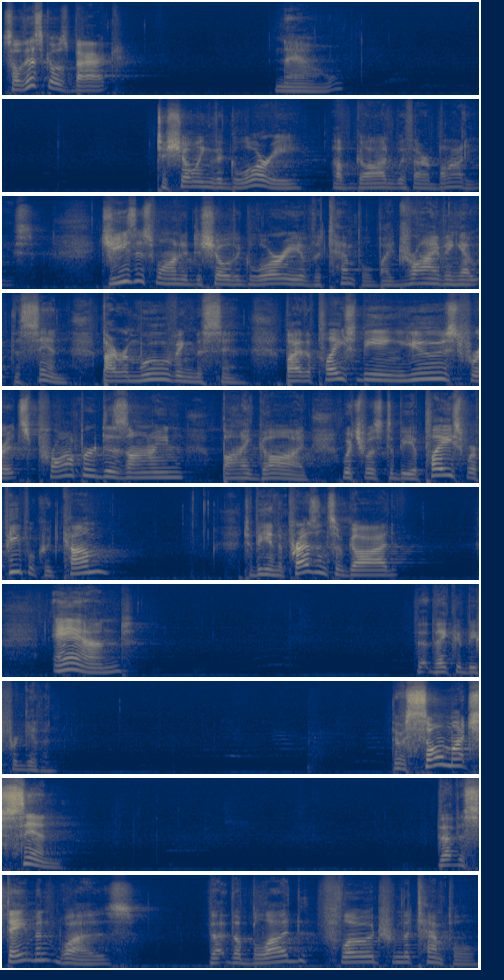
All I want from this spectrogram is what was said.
So this goes back now to showing the glory of God with our bodies. Jesus wanted to show the glory of the temple by driving out the sin, by removing the sin, by the place being used for its proper design by God, which was to be a place where people could come to be in the presence of God and that they could be forgiven. There was so much sin that the statement was that the blood flowed from the temple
